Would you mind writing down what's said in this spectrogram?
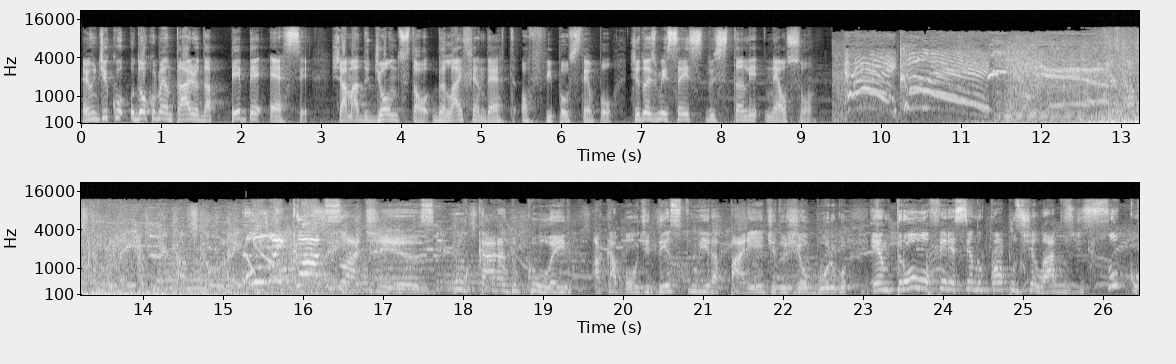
Eu indico o documentário da PBS chamado Jonestown: The Life and Death of People's Temple, de 2006 do Stanley Nelson. Oh my god, Zotes! O cara do Kool-Aid acabou de destruir a parede do Geoburgo, entrou oferecendo copos gelados de suco.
